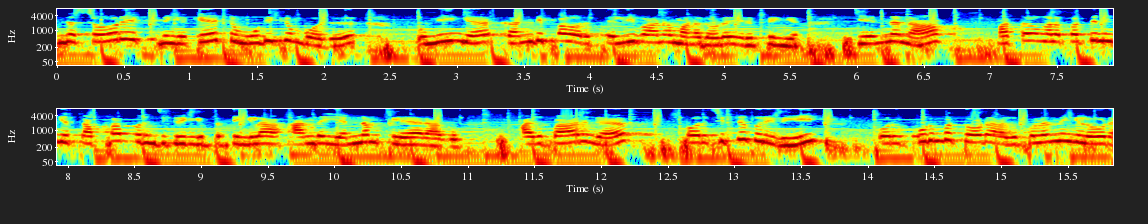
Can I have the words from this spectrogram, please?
இந்த ஸ்டோரி நீங்கள் கேட்டு முடிக்கும்போது நீங்கள் கண்டிப்பாக ஒரு தெளிவான மனதோட இருப்பீங்க. என்னன்னா மற்றவங்களை பற்றி நீங்கள் தப்பாக புரிஞ்சுக்கிறீங்க பார்த்தீங்களா? அந்த எண்ணம் கிளியர் ஆகும். அது பாருங்க ஒரு சிட்டுக்குருவி ஒரு குடும்பத்தோட அது குழந்தைங்களோட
